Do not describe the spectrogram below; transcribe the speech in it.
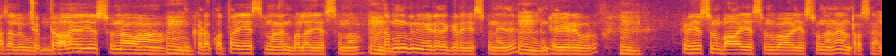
అసలు బలా చేస్తున్నావా? ఇక్కడ కొత్తగా చేస్తున్నా కానీ బలా చేస్తున్నావు అంతకుముందు నేను వేరే దగ్గర చేసుకునేది అంటే వేరే ఊరు. ఇక్కడ చేస్తున్నా బాగా చేస్తున్నా బాగా చేస్తున్నా అని అంటారు సార్.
